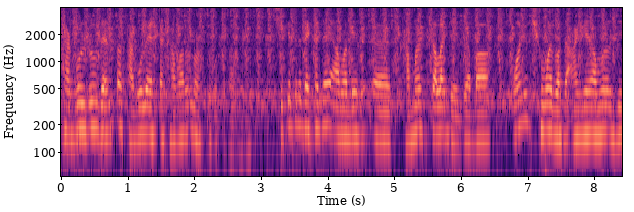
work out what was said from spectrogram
ছাগলও দেন, তা ছাগলে একটা খাবারও নষ্ট করতে পারবে সেক্ষেত্রে দেখা যায় আমাদের খামার চালাতে যা বা অনেক সময় বাঁচে। আগে আমার যে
